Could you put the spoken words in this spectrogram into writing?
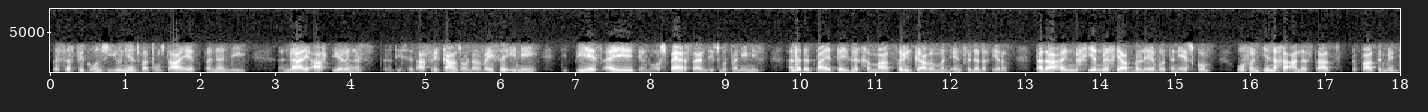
spesifiek ons unions wat ons daar het binne die in daardie afdeling is die Suid-Afrikaanse Onderwyserunie, die PSA en ons perse en dis moet van unies. Hulle het dit baie duidelik gemaak vir die government en vir die regering dat daar geen meer geld belê word in Eskom of in enige ander staatsdepartement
